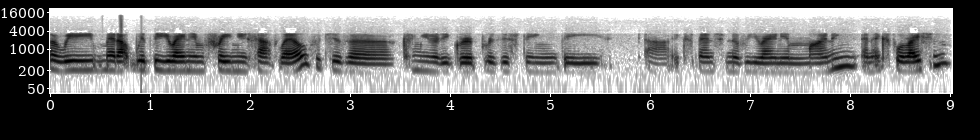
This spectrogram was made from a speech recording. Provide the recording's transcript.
so we met up with the Uranium Free New South Wales, which is a community group resisting the uh, expansion of uranium mining and exploration.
